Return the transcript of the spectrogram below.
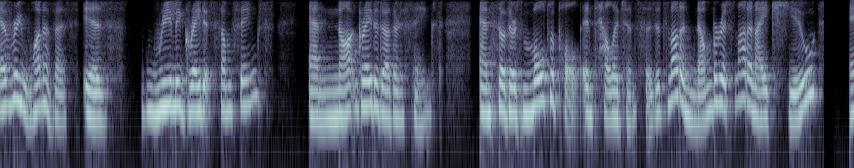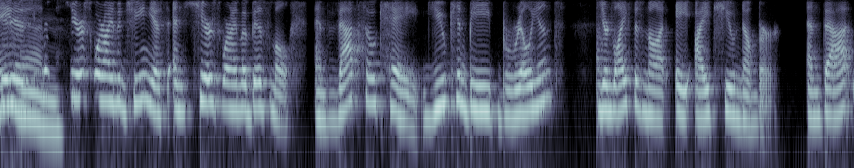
every one of us is really great at some things and not great at other things. And so there's multiple intelligences. It's not a number, it's not an IQ. Amen. It is here's where I'm a genius and here's where I'm abysmal. And that's okay. You can be brilliant your life is not a IQ number. And that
